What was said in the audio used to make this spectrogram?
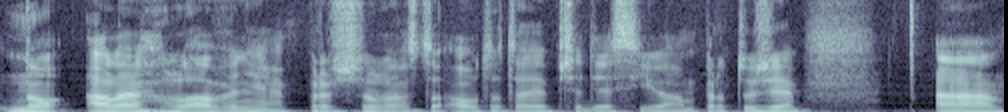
no, ale hlavně, proč tohle to auto tady předesívám? Protože uh,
